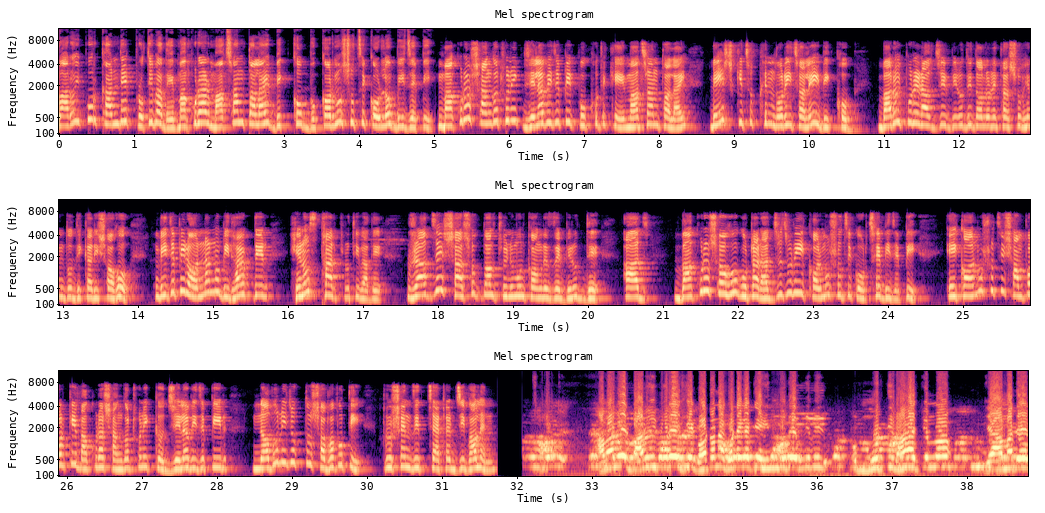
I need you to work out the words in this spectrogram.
বারুইপুর কাণ্ডের প্রতিবাদে বাঁকুড়ার মাছরামতলায় বিক্ষোভ কর্মসূচি করল বিজেপি। বাঁকুড়ার সাংগঠনিক জেলা বিজেপির পক্ষ থেকে মাছরামতলায় বেশ কিছুক্ষণ ধরেই চলে এই বিক্ষোভ। বারুইপুরে রাজ্যের বিরোধী দলনেতা শুভেন্দু অধিকারী সহ বিজেপির অন্যান্য বিধায়কদের হেনস্থার প্রতিবাদে রাজ্যের শাসক দল তৃণমূল কংগ্রেসের বিরুদ্ধে আজ বাঁকুড়া সহ গোটা রাজ্য জুড়ে এই কর্মসূচি করছে বিজেপি। এই কর্মসূচি সম্পর্কে বাঁকুড়া সাংগঠনিক জেলা বিজেপির নবনিযুক্ত সভাপতি প্রসেনজিৎ চ্যাটার্জি বলেন, আমাদের বারুইপুরে যে ঘটনা ঘটে গেছে হিন্দুদের দেবীর মূর্তি ভাঙার জন্য যে আমাদের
